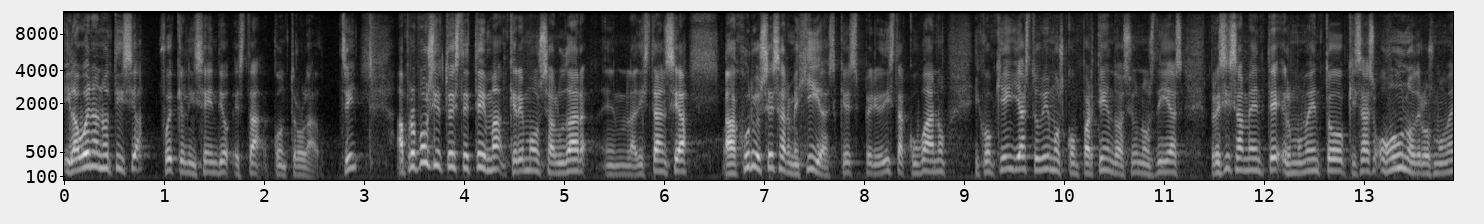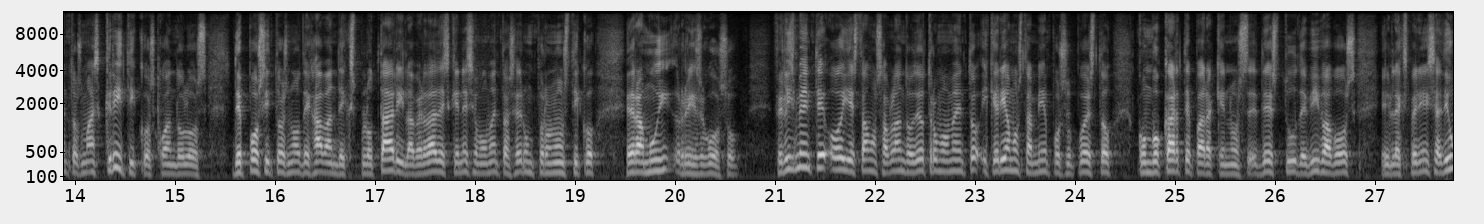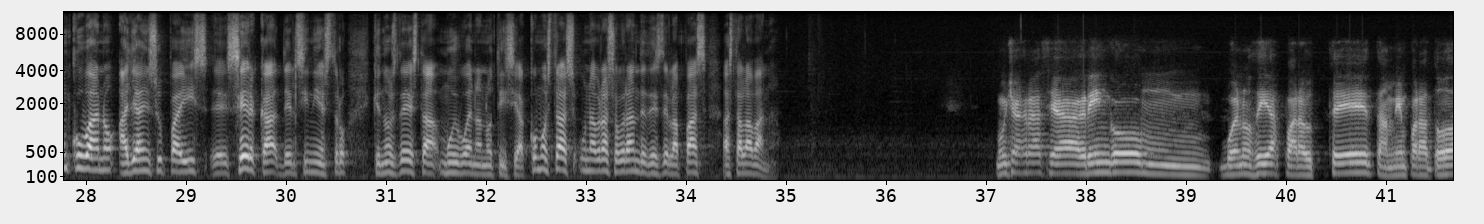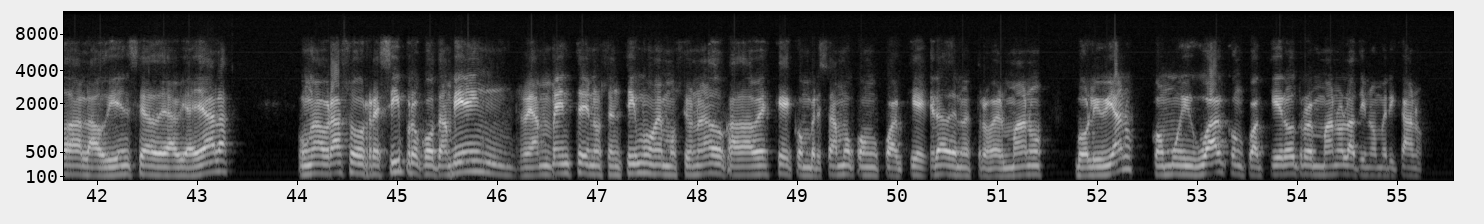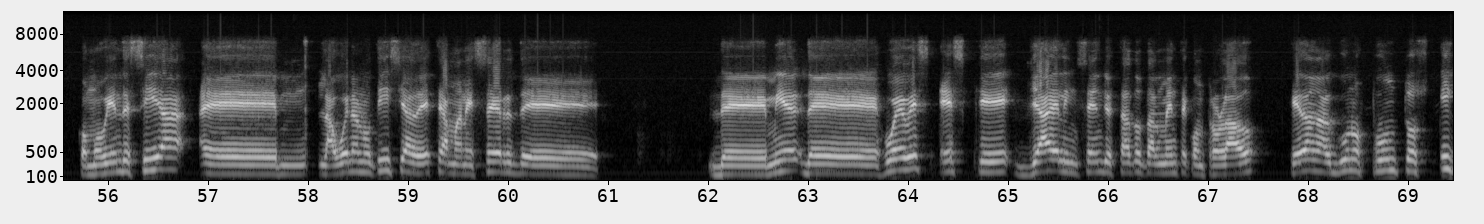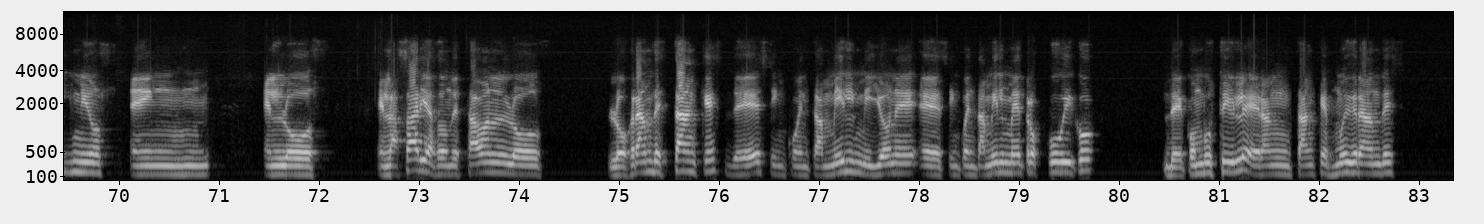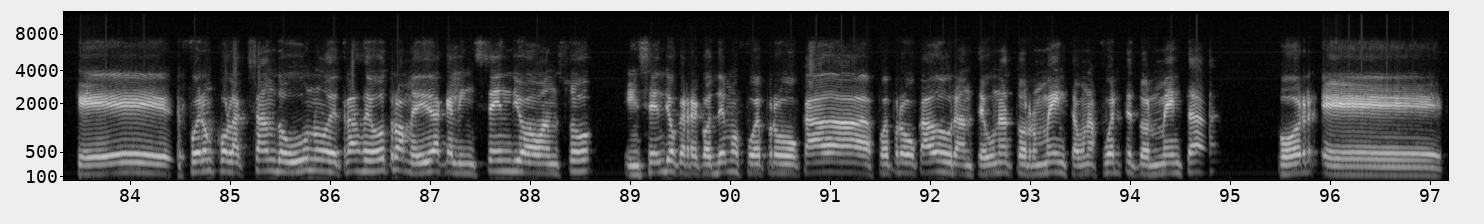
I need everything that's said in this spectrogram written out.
Y la buena noticia fue que el incendio está controlado. ¿sí? A propósito de este tema, queremos saludar en la distancia a Julio César Mejías, que es periodista cubano y con quien ya estuvimos compartiendo hace unos días precisamente el momento, quizás o uno de los momentos más críticos cuando los depósitos no dejaban de explotar y la verdad es que en ese momento hacer un pronóstico era muy riesgoso. Felizmente hoy estamos hablando de otro momento y queríamos también, por supuesto, convocarte para que nos des tú de viva voz eh, la experiencia de un cubano allá en su país, eh, cerca del siniestro, que nos dé esta muy buena noticia. ¿Cómo estás? Un abrazo grande desde La Paz hasta La Habana. Muchas gracias, gringo. Mm, buenos días para usted, también para toda la audiencia de Aviala. Un abrazo recíproco también. Realmente nos sentimos emocionados cada vez que conversamos con cualquiera de nuestros hermanos bolivianos, como igual con cualquier otro hermano latinoamericano. Como bien decía, eh, la buena noticia de este amanecer de, de, de, jueves es que ya el incendio está totalmente controlado. Quedan algunos puntos ígneos en, en, los, en las áreas donde estaban los, los grandes tanques de 50 mil millones, eh, 50 mil metros cúbicos de combustible. Eran tanques muy grandes que fueron colapsando uno detrás de otro a medida que el incendio avanzó. Incendio que recordemos fue provocada, fue provocado durante una tormenta, una fuerte tormenta por eh,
